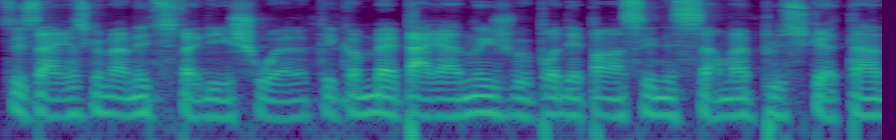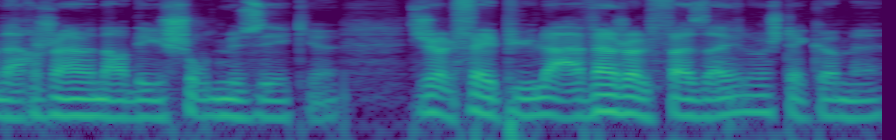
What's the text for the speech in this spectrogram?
sais, ça reste que maintenant, tu fais des choix. T'es comme, ben, par année, je veux pas dépenser nécessairement plus que tant d'argent dans des shows de musique. Euh, Je le fais plus, là. Avant, je le faisais. J'étais comme.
